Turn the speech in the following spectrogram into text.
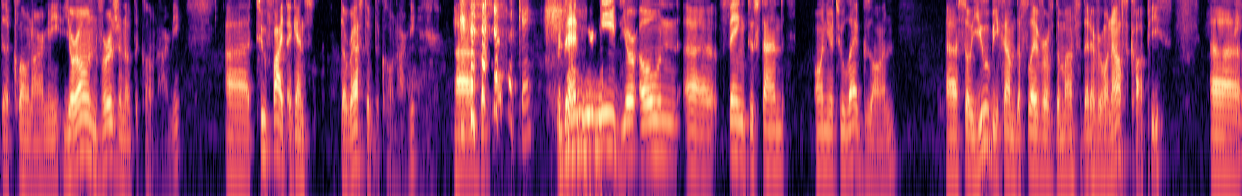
the clone army, your own version of the clone army, uh, to fight against the rest of the clone army. Uh, but okay. but then you need your own uh, thing to stand on your two legs on. Uh, so you become the flavor of the month that everyone else copies. Uh, Right.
